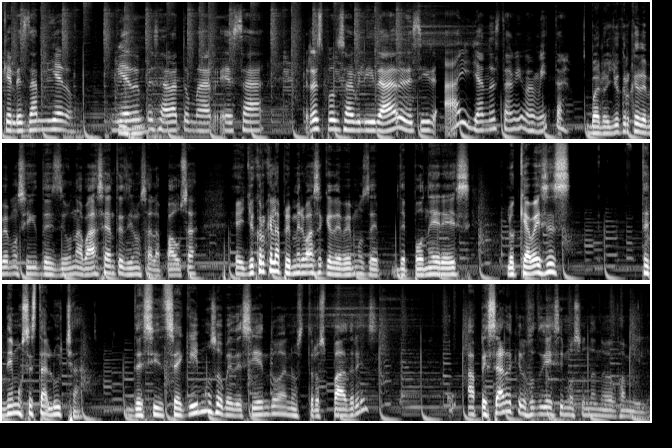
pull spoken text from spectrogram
que les da miedo, miedo empezar a tomar esa responsabilidad de decir, ay, ya no está mi mamita. Bueno, yo creo que debemos ir desde una base antes de irnos a la pausa. Eh, yo creo que la primera base que debemos de, poner es lo que a veces tenemos esta lucha de si seguimos obedeciendo a nuestros padres a pesar de que nosotros ya hicimos una nueva familia.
